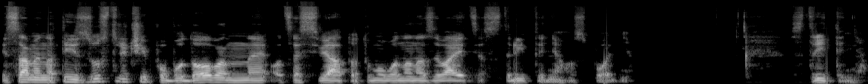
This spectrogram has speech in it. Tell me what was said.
І саме на тій зустрічі побудоване оце свято, тому воно називається стрітення Господнє. Стрітення.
